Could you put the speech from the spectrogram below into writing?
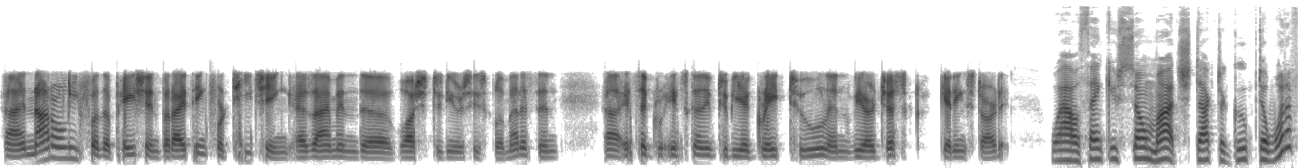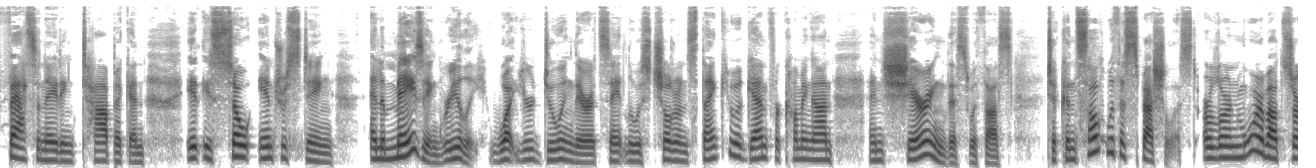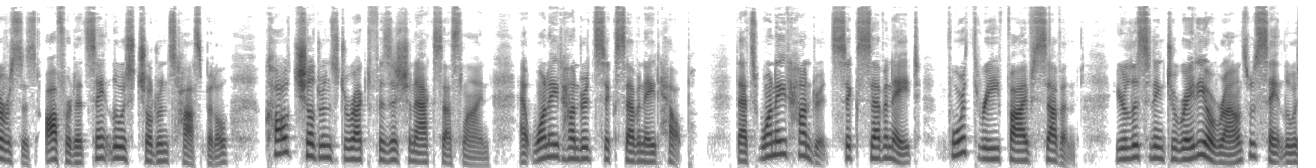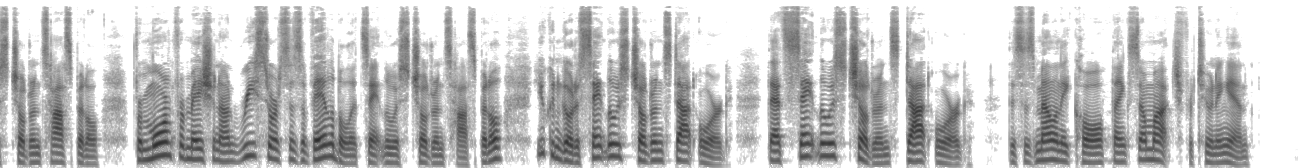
uh, not only for the patient, but I think for teaching. As I'm in the Washington University School of Medicine, uh, it's a gr- it's going to be a great tool, and we are just getting started. Wow, thank you so much, Dr. Gupta. What a fascinating topic, and it is so interesting and amazing, really, what you're doing there at St. Louis Children's. Thank you again for coming on and sharing this with us. To consult with a specialist or learn more about services offered at St. Louis Children's Hospital, call Children's Direct Physician Access Line at 1 800 678 HELP. That's 1 800 678 4357. You're listening to Radio Rounds with St. Louis Children's Hospital. For more information on resources available at St. Louis Children's Hospital, you can go to stlouischildrens.org. That's stlouischildrens.org. This is Melanie Cole. Thanks so much for tuning in.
